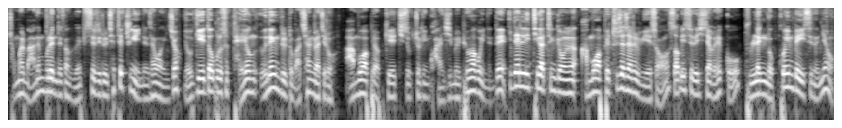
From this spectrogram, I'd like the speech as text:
정말 많은 브랜드가 웹3를 채택 중에 있는 상황이죠. 여기에 더불어서 대형 은행들도 마찬가지로 암호화폐 업계에 지속적인 관심을 표하고 있는데 피델리티 같은 경우는 암호화폐 투자자를 위해서 서비스를 시작을 했고 블랙록 코인베이스는요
